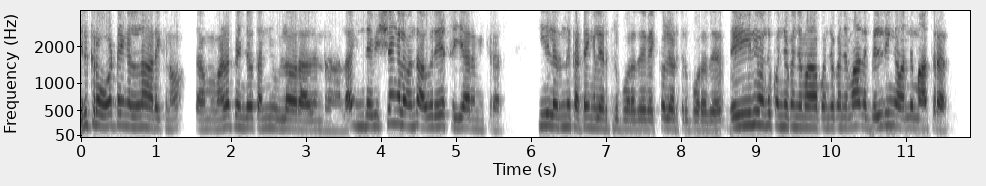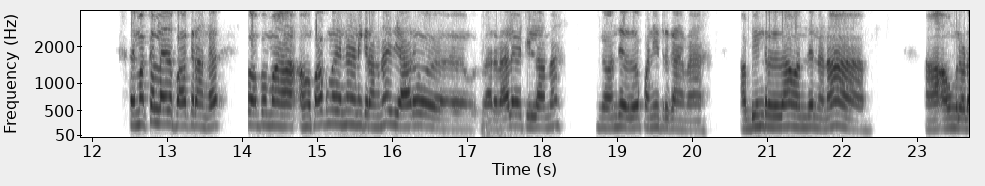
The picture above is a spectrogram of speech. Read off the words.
இருக்கிற ஓட்டைங்கள்லாம் அடைக்கணும். மழை பெஞ்சா தண்ணி உள்ள வராதுன்றனால இந்த விஷயங்களை வந்து அவரே செய்ய ஆரம்பிக்கிறார். கீழே இருந்து கட்டைங்களை எடுத்துட்டு போறது வெக்கோல் எடுத்துட்டு போறது டெய்லி வந்து கொஞ்சம் கொஞ்சமா கொஞ்சம் கொஞ்சமா அந்த பில்டிங்கை வந்து மாத்துறாரு. அது மக்கள்லாம் இதை பாக்குறாங்க. இப்போ அப்போ அவங்க பார்க்கும்போது என்ன நினைக்கிறாங்கன்னா இது யாரோ வேற வேலை வெட்டி இல்லாம இங்க வந்து ஏதோ பண்ணிட்டு இருக்காங்க இவன். அப்படின்றது தான் வந்து என்னன்னா அவங்களோட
